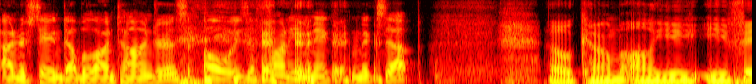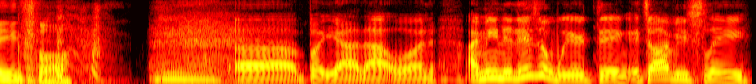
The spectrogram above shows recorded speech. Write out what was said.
understand double entendres. Always a funny mix, mix up. Oh, come all ye ye faithful. Uh, but yeah, that one. I mean, it is a weird thing. It's obviously.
